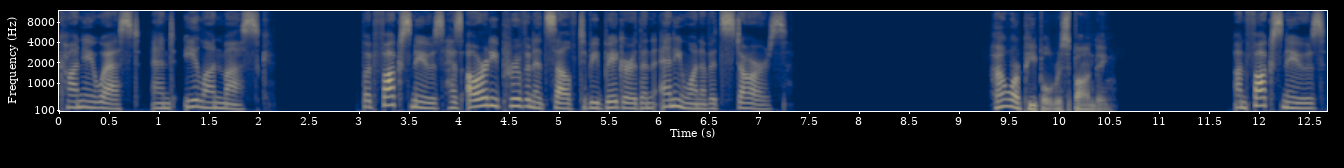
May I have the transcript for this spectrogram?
Kanye West and Elon Musk. But Fox News has already proven itself to be bigger than any one of its stars. How are people responding? On Fox News,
